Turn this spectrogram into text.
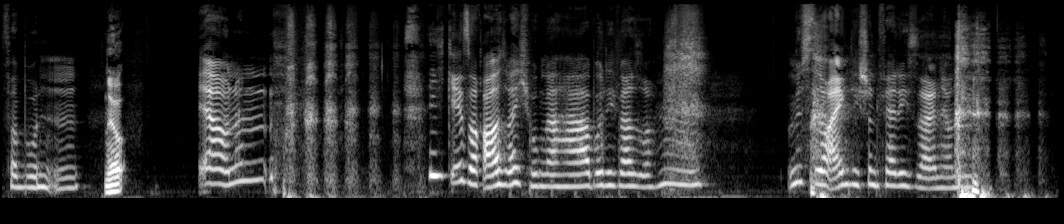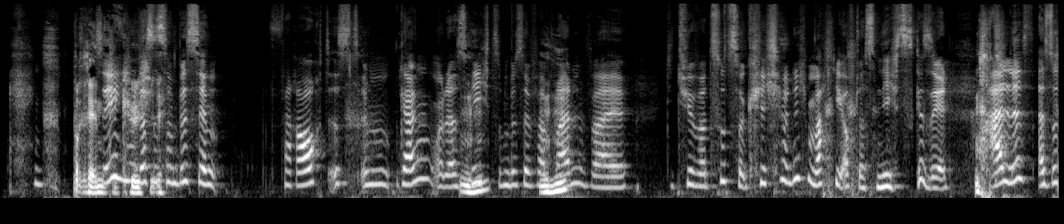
verbunden. Ja. Ja, und dann. ich gehe so raus, weil ich Hunger habe. Und ich war so, hm, müsste doch eigentlich schon fertig sein. Ja, und dann Brennt sehe ich nur, dass es so ein bisschen verraucht ist im Gang oder Mhm. es riecht so ein bisschen verbrannt, weil die Tür war zu zur Küche und ich mache die auf das Nichts gesehen. Alles, also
